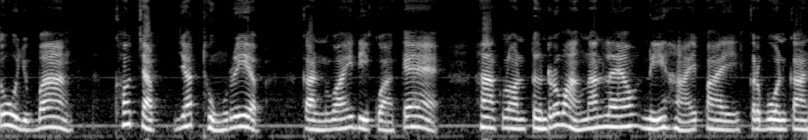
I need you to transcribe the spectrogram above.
ตู้อยู่บ้าง เขาจับยัดถุงเรียบ กันไว้ดีกว่าแก้ หากหลอนตื่นระหว่างนั้นแล้วหนีหายไปกระบวนการ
